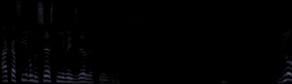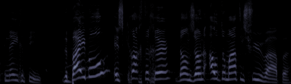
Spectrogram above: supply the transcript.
AK-416, je weet zelf, jongens. Glock 19. De Bijbel is krachtiger dan zo'n automatisch vuurwapen.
